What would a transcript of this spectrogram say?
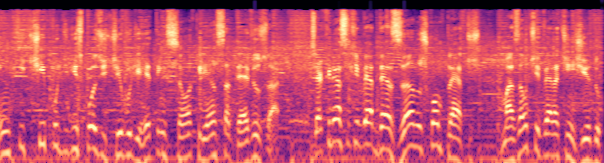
em que tipo de dispositivo de retenção a criança deve usar. Se a criança tiver 10 anos completos, mas não tiver atingido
